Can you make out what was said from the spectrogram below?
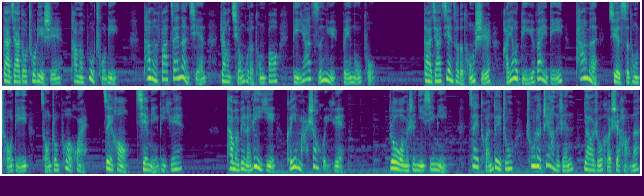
大家都出力时，他们不出力；他们发灾难钱，让穷苦的同胞抵押子女为奴仆。大家建造的同时，还要抵御外敌，他们却私通仇敌，从中破坏，最后签名立约。他们为了利益，可以马上毁约。若我们是尼西米，在团队中出了这样的人，要如何是好呢？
